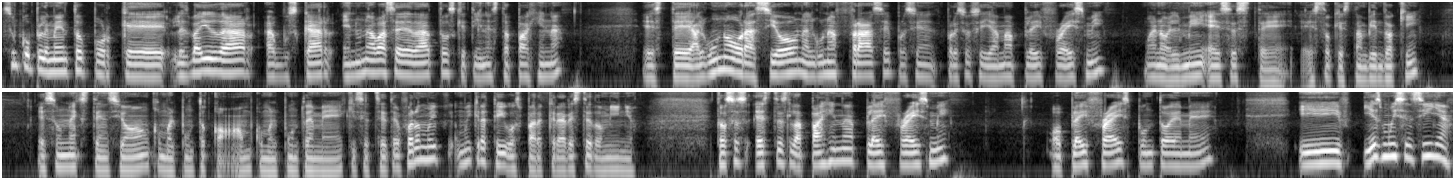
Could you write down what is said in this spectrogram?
Es un complemento porque les va a ayudar a buscar en una base de datos que tiene esta página este, alguna oración, alguna frase, por eso, por eso se llama Play Phrase Me. Bueno, el me es este, esto que están viendo aquí. Es una extensión como el .com, como el .mx, etc. Fueron muy, muy creativos para crear este dominio. Entonces, esta es la página Play Phrase Me o playphrase.me y, y es muy sencilla.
